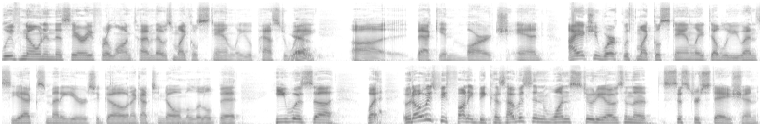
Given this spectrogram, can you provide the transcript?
we've known in this area for a long time. That was Michael Stanley, who passed away yeah. uh, back in March. And I actually worked with Michael Stanley at WNCX many years ago, and I got to know him a little bit. He was uh, what it would always be funny because I was in one studio, I was in the sister station,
